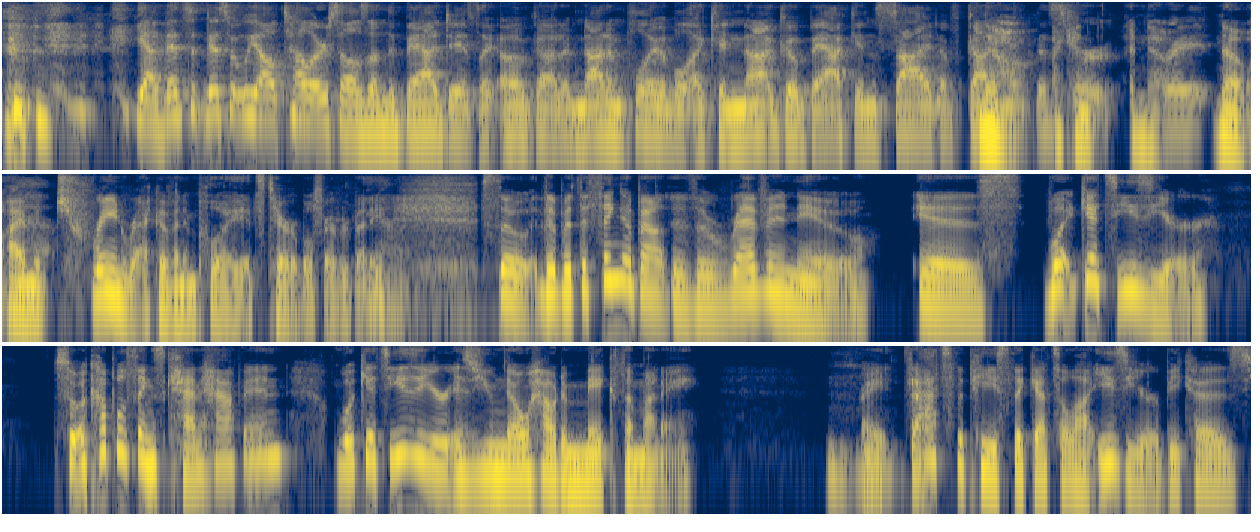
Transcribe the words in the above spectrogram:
yeah, that's that's what we all tell ourselves on the bad days. Like, oh God, I'm not employable. I cannot go back inside. I've got no, to make this can, work. No, right? no, yeah. I'm a train wreck of an employee. It's terrible for everybody. Yeah. So, the, but the thing about the, the revenue is what gets easier so a couple things can happen. What gets easier is you know how to make the money. Mm-hmm. Right? That's the piece that gets a lot easier because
